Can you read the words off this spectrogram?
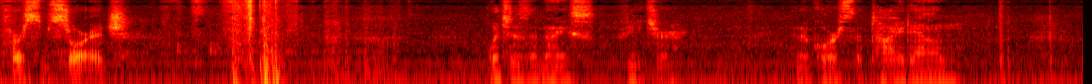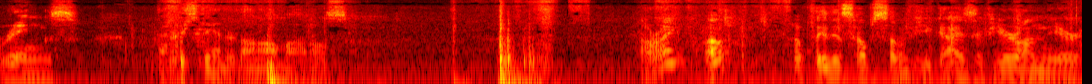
for some storage, which is a nice feature. And of course the tie down rings that are standard on all models. All right, well, hopefully this helps some of you guys if you're on your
